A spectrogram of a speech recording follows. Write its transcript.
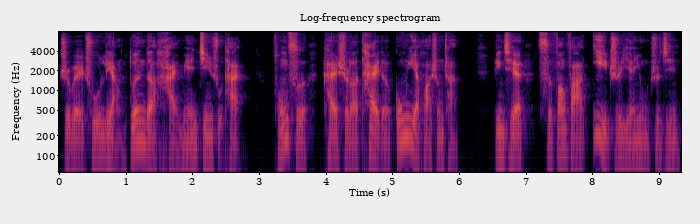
制备出两吨的海绵金属钛，从此开始了钛的工业化生产。并且此方法一直沿用至今。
